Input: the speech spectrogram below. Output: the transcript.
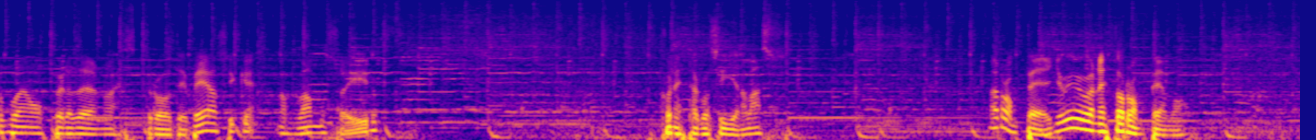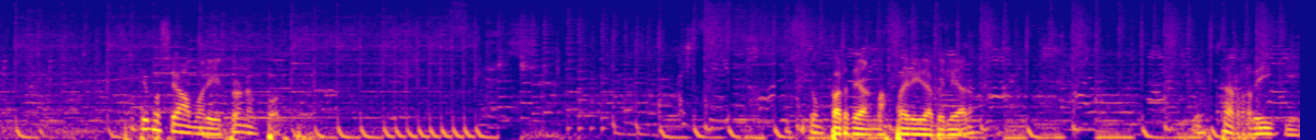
No podemos perder nuestro TP, así que nos vamos a ir con esta cosilla nomás. A romper, yo creo que con esto rompemos. El tipo se va a morir, pero no importa. Necesito un par de almas para ir a pelear. Y está Ricky.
